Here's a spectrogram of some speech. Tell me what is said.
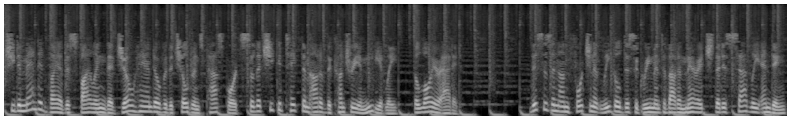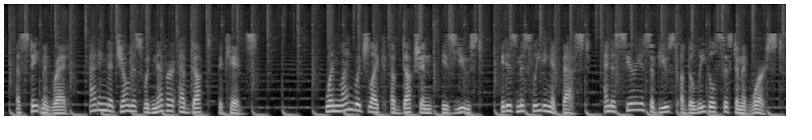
she demanded via this filing that Joe hand over the children's passports so that she could take them out of the country immediately, the lawyer added. This is an unfortunate legal disagreement about a marriage that is sadly ending, a statement read, adding that Jonas would never abduct the kids. When language like abduction is used, it is misleading at best, and a serious abuse of the legal system at worst.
